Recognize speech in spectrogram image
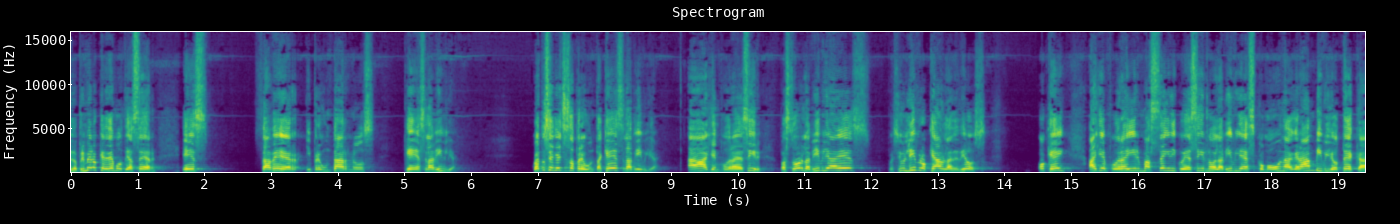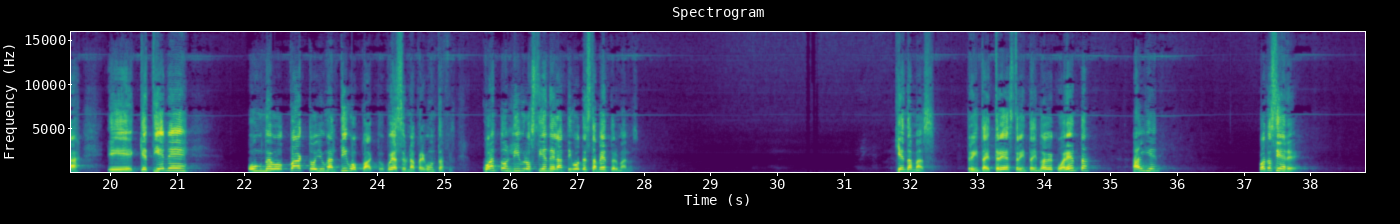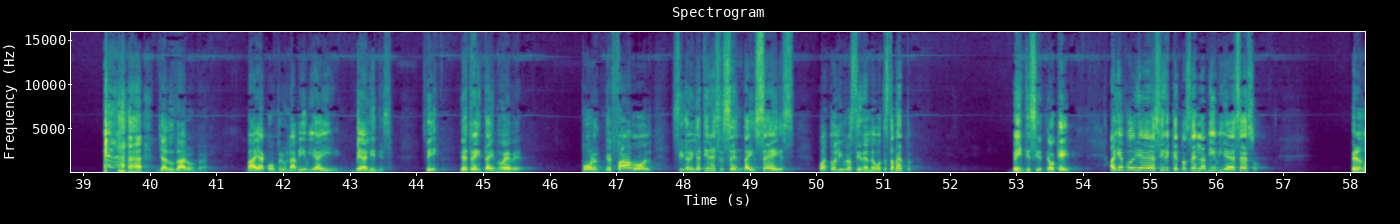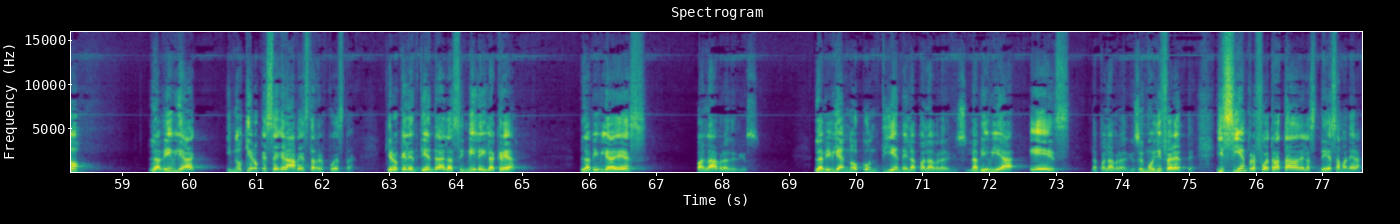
lo primero que debemos de hacer es saber y preguntarnos qué es la Biblia. ¿Cuántos se han hecho esa pregunta? ¿Qué es la Biblia? Ah, alguien podrá decir, pastor, la Biblia es pues un libro que habla de Dios. Ok, alguien podrá ir más técnico y decir, no, la Biblia es como una gran biblioteca eh, que tiene un nuevo pacto y un antiguo pacto. Voy a hacer una pregunta. Pues. ¿Cuántos libros tiene el Antiguo Testamento, hermanos? ¿Quién da más? ¿33, 39, 40? ¿Alguien? ¿Cuántos tiene? ya dudaron, ¿verdad? Vaya, compre una Biblia y vea el índice. ¿Sí? Es 39. Por default, si la Biblia tiene 66, ¿cuántos libros tiene el Nuevo Testamento? 27. Ok. Alguien podría decir que entonces la Biblia es eso. Pero no. La Biblia, y no quiero que se grabe esta respuesta, quiero que la entienda, la asimile y la crea. La Biblia es palabra de Dios. La Biblia no contiene la palabra de Dios. La Biblia es la palabra de Dios. Es muy diferente. Y siempre fue tratada de, de esa manera.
